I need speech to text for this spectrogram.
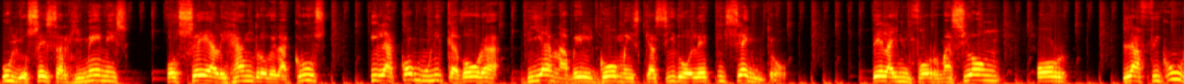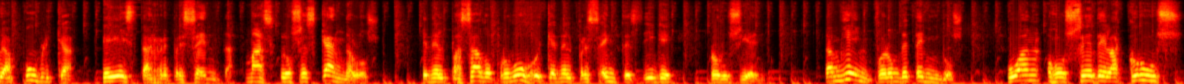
Julio César Jiménez, José Alejandro de la Cruz y la comunicadora Diana Bel Gómez, que ha sido el epicentro de la información por la figura pública que ésta representa, más los escándalos que en el pasado produjo y que en el presente sigue produciendo. También fueron detenidos Juan José de la Cruz,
